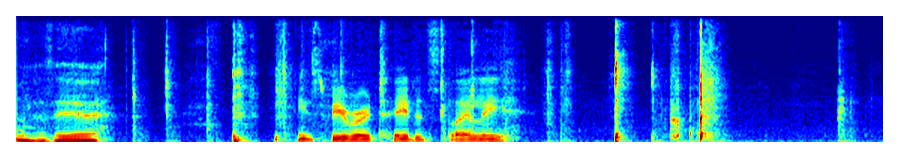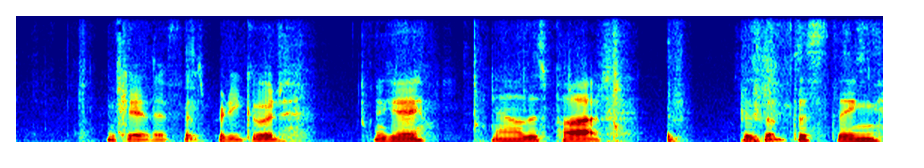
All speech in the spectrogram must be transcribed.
Under there. It needs to be rotated slightly. Okay, that fits pretty good. Okay, now this part. We've got this thing.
